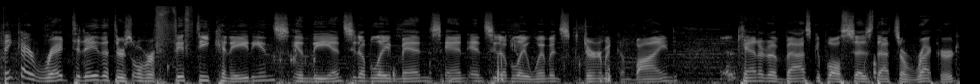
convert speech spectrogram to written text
think I read today that there's over 50 Canadians in the NCAA men's and NCAA women's tournament combined. Canada basketball says that's a record.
